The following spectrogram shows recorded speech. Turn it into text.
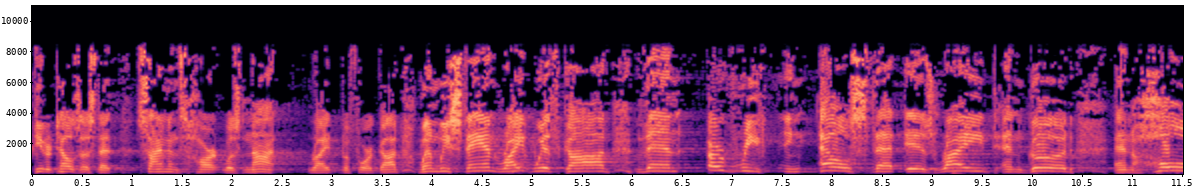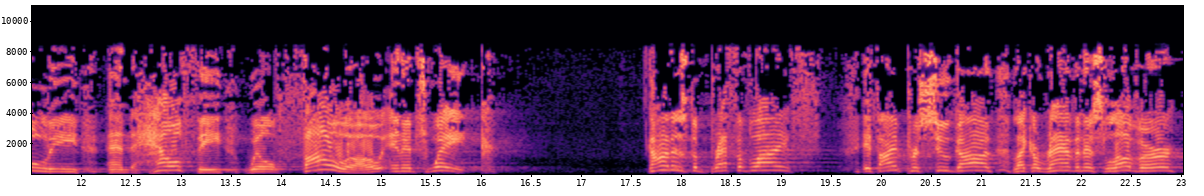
Peter tells us that Simon's heart was not right before God. When we stand right with God, then everything else that is right and good and holy and healthy will follow in its wake. God is the breath of life. If I pursue God like a ravenous lover,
